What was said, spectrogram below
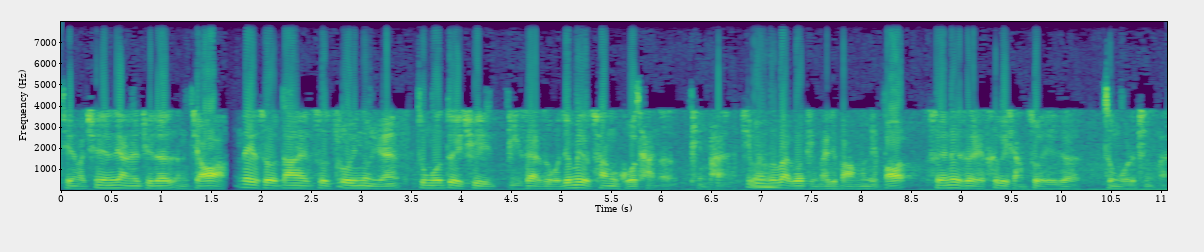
健力宝去让人觉得很骄傲。那个时候当然是做运动员，中国队去比赛的时候，我就没有穿过国产的品牌，基本上是外国品牌就把我们给包了。所以那时候也特别想做一个中国的品牌，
